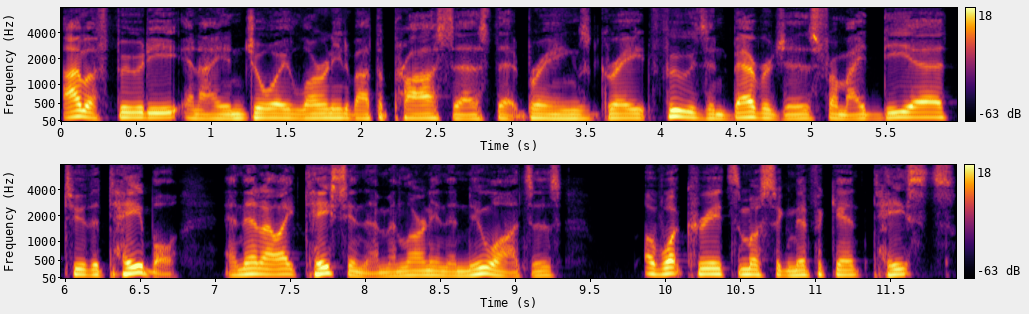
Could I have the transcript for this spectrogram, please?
I'm a foodie and I enjoy learning about the process that brings great foods and beverages from idea to the table. And then I like tasting them and learning the nuances of what creates the most significant tastes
